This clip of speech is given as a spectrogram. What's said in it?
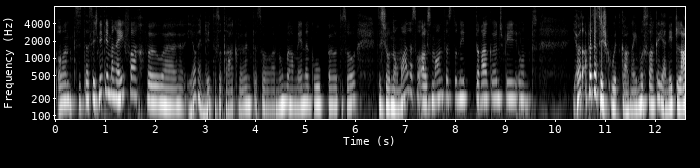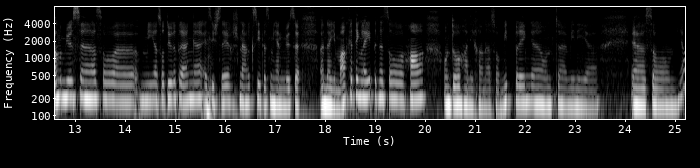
und das ist nicht immer einfach, weil äh, ja, wenn Leute so daran gewöhnt, so Nummer an Männergruppe oder so, das ist schon normal, also als Mann, dass du nicht daran gewöhnt bist und ja, aber das ist gut gegangen. Ich muss sagen, ja, nicht lange müssen also, äh, mir so durchdrängen. Es mhm. ist sehr schnell gewesen, dass wir haben müssen eine neue Marketingleiterin so haben und da habe ich können so mitbringen und äh, meine äh, so, ja,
